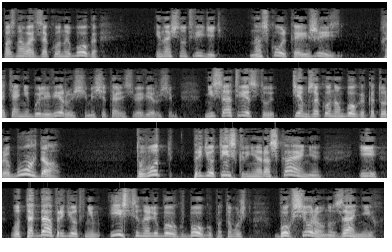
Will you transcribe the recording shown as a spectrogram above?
познавать законы Бога и начнут видеть, насколько их жизнь, хотя они были верующими, считали себя верующими, не соответствует тем законам Бога, которые Бог дал, то вот придет искреннее раскаяние, и вот тогда придет к ним истинная любовь к Богу, потому что Бог все равно за них.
